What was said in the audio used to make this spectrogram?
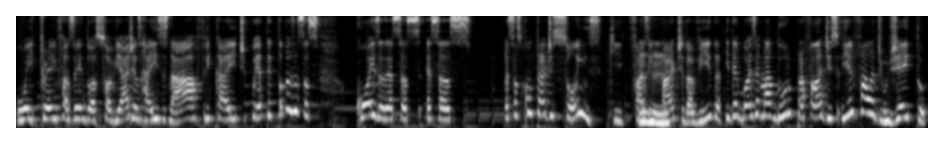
o A-Train fazendo a sua viagem às raízes na África. E, tipo, ia ter todas essas coisas, essas, essas essas contradições que fazem parte da vida. E The Boys é maduro para falar disso. E ele fala de um jeito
